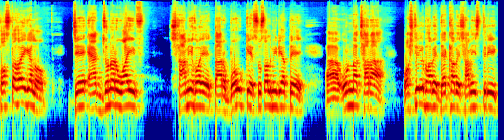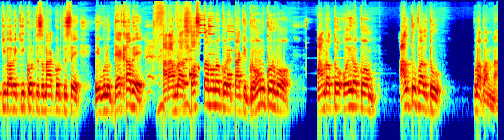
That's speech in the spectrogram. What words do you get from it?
সস্তা হয়ে গেল যে একজনের ওয়াইফ স্বামী হয়ে তার বউকে সোশ্যাল মিডিয়াতে অন্যা ছাড়া অশ্লীলভাবে দেখাবে স্বামী স্ত্রী কীভাবে কি করতেছে, না করতেছে, এগুলো দেখাবে আর আমরা সস্তা মনে করে তাকে গ্রহণ করব, আমরা তো ওই রকম আলতু ফালতু পোলাপান না।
